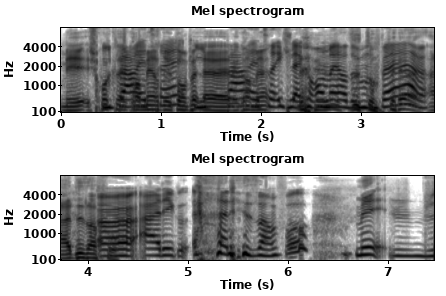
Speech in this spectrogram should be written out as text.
Mais je crois il que la grand-mère de ton père, la, paraîtrait que la grand-mère de ton mon père, a des infos. Euh, a, des, a des infos, mais je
